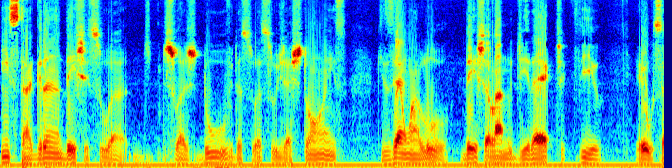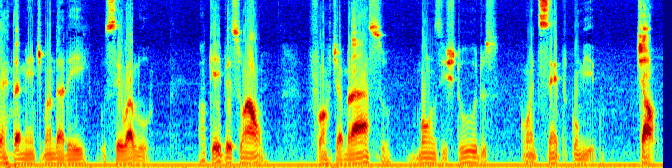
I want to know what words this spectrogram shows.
Instagram, deixe sua, suas dúvidas, suas sugestões. Quiser um alô, deixa lá no direct, viu? Eu certamente mandarei o seu alô. Ok, pessoal? Forte abraço, bons estudos, conte sempre comigo. Tchau!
